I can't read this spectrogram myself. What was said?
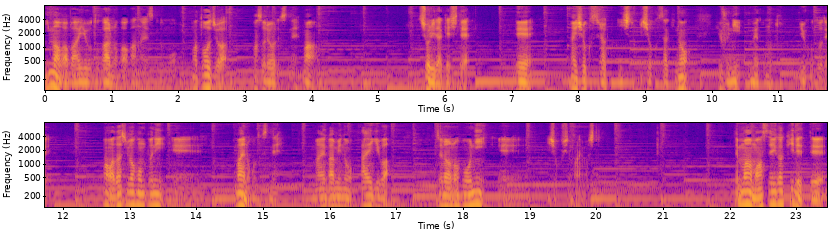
今は培養とかあるのかわかんないですけども、まあ当時は、まあそれをですね、まあ、処理だけして、で、移植先移植先の皮膚に埋め込むということで、まあ私は本当に、えー、前の方ですね、前髪の生え際、こちらの方に、えー、移植してもらいました。で、まあ麻酔が切れて、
